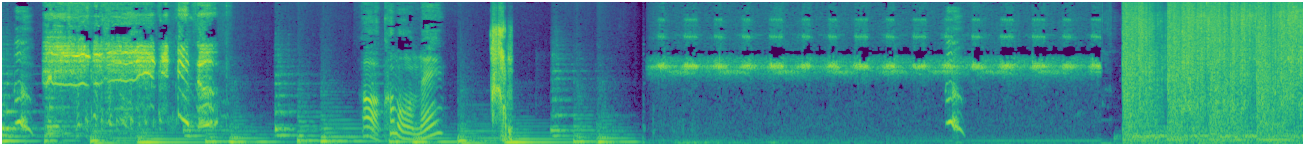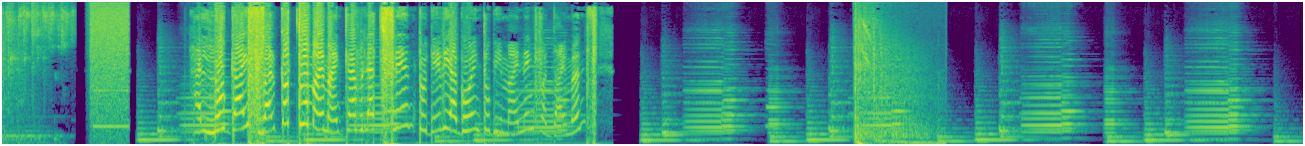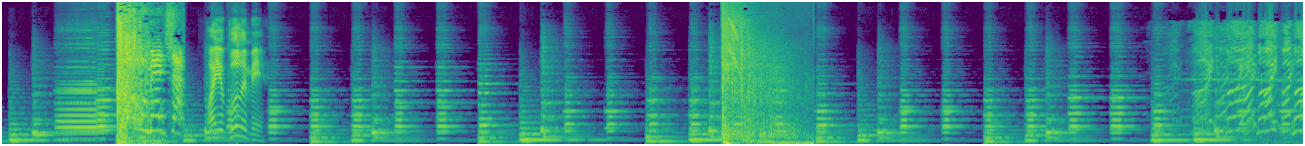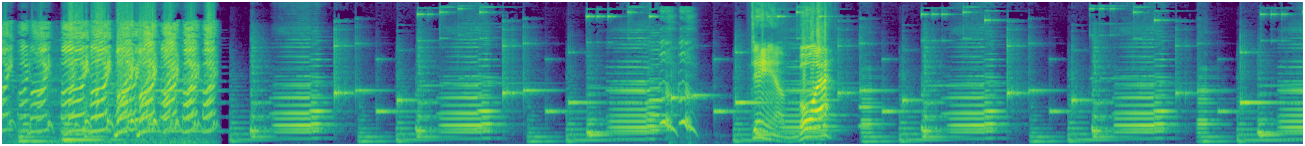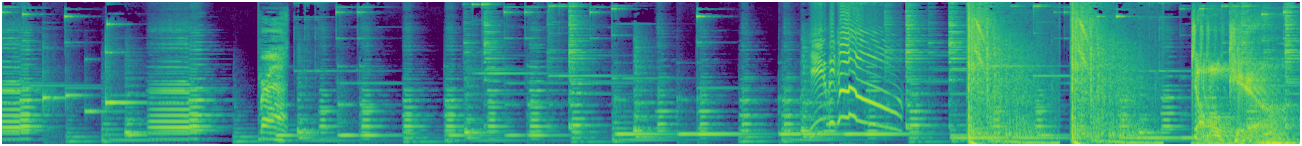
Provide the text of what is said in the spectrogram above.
Oh, come on, man. Hello guys, welcome to my Minecraft Let's Play today we are going to be mining for diamonds. You bullying me? Damn, boy! Double kill!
